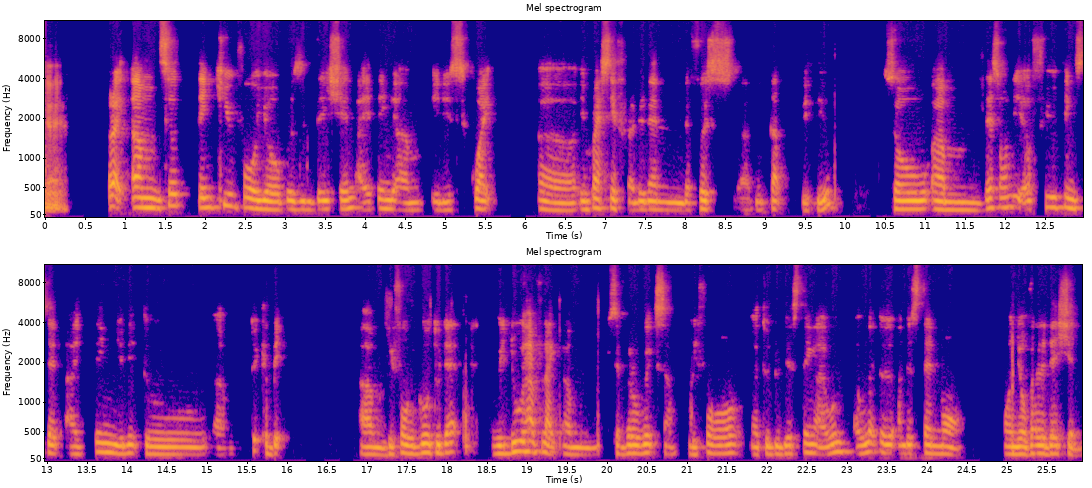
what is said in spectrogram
yeah, yeah. All right. Um. So thank you for your presentation. I think um it is quite uh impressive rather than the first uh, meetup with you. So um there's only a few things that I think you need to um, tweak a bit. Um, before we go to that, we do have like um several weeks uh, before uh, to do this thing. I want I would like to understand more on your validation.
